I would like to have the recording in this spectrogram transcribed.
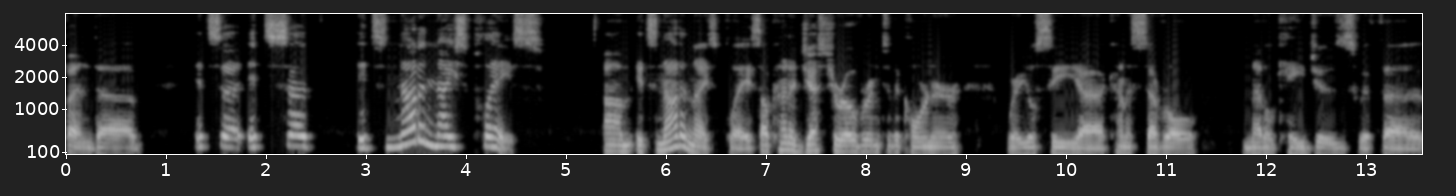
and uh, it's uh, it's uh, it's not a nice place. Um, it's not a nice place. I'll kind of gesture over into the corner where you'll see uh, kind of several metal cages with uh,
